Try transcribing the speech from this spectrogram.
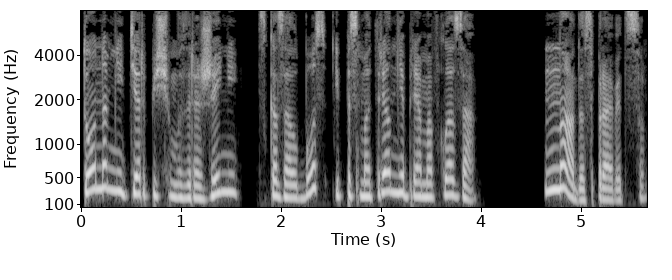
Тоном нетерпящим возражений сказал босс и посмотрел мне прямо в глаза. Надо справиться.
